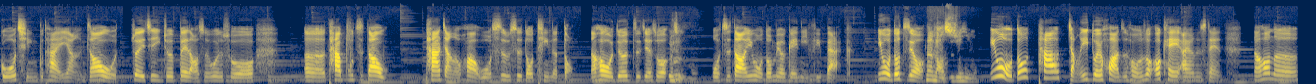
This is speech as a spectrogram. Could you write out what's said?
国情不太一样。你知道我最近就被老师问说，呃，他不知道他讲的话我是不是都听得懂，然后我就直接说，嗯，我知道，因为我都没有给你 feedback，因为我都只有那老师说什么？因为我都他讲了一堆话之后，我说 OK，I understand，然后呢，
